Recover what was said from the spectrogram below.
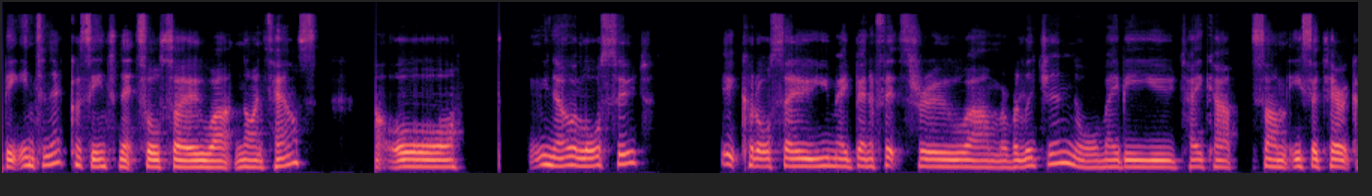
the internet, because the internet's also uh, ninth house, or, you know, a lawsuit. It could also, you may benefit through um, a religion, or maybe you take up some esoteric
